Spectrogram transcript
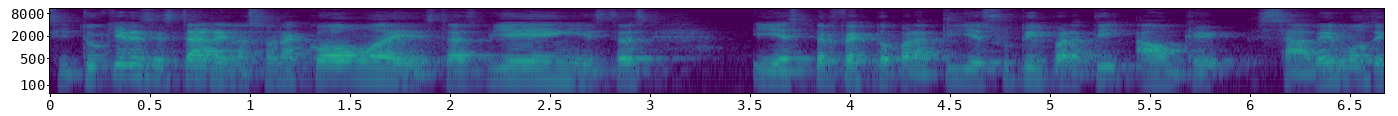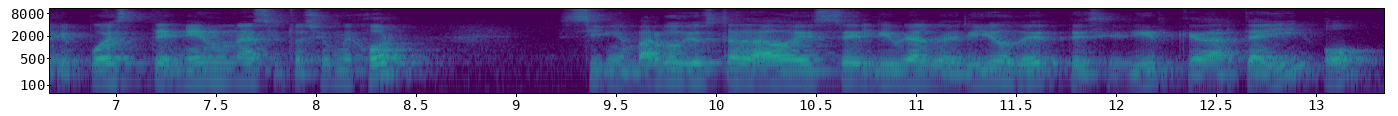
Si tú quieres estar en la zona cómoda y estás bien y estás y es perfecto para ti y es útil para ti, aunque sabemos de que puedes tener una situación mejor, sin embargo Dios te ha dado ese libre albedrío de decidir quedarte ahí o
